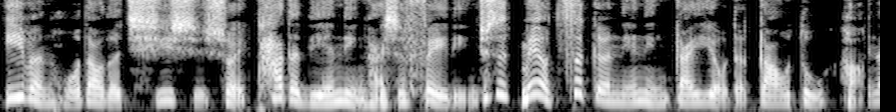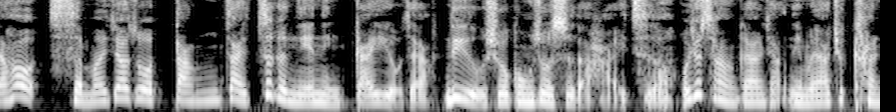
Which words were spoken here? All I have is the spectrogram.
even 活到的七十岁，他的年龄还是废龄，就是没有这个年龄该有的高度哈。然后什么叫做当在这个年龄该有这样？例如说工作室的孩子哦，我就常常跟他讲，你们要去看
